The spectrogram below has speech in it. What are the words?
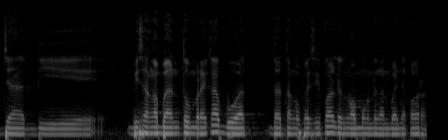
Jadi bisa ngebantu mereka buat datang ke festival dan ngomong dengan banyak orang.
